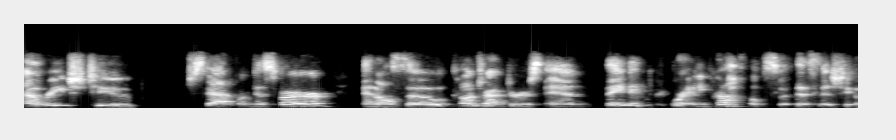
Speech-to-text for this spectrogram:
outreach to staff from his firm and also contractors, and they didn't report any problems with this issue.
